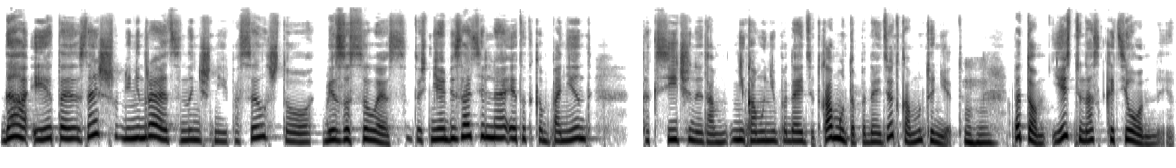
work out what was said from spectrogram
Да, и это, знаешь, мне не нравится нынешний посыл, что без СЛС. То есть не обязательно этот компонент токсичный, там никому не подойдет. Кому-то подойдет, кому-то нет. Угу. Потом есть у нас катионные.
